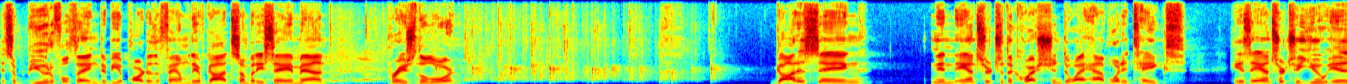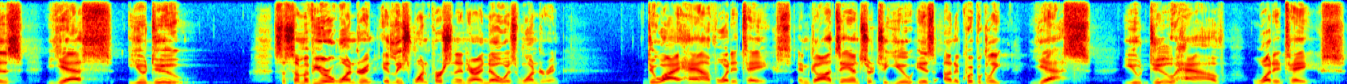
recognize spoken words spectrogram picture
It's a beautiful thing to be a part of the family of God. Somebody say amen. Praise the Lord. God is saying, in answer to the question, Do I have what it takes? His answer to you is, Yes, you do. So some of you are wondering, at least one person in here I know is wondering, do I have what it takes? And God's answer to you is unequivocally, yes, you do have what it takes.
